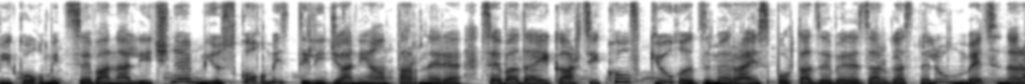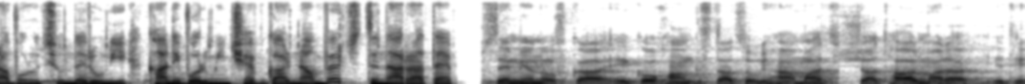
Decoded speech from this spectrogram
Մի կողմից Սևանալիչն է, մյուս կողմից Դիլիջանի անտառները։ Սևադայի կարծիքով գյուղը ձմեռային սպորտաձևերը զարգացնելու մեծ հնարավորություններ ունի, քանի որ մինչև գարնանվերջ ձնառատ է։ Սեմյոնովկա եկող հանգստացողի համար շատ հարմար է, եթե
